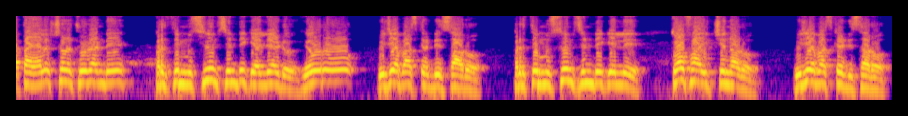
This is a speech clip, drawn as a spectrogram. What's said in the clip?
గత ఎలక్షన్ చూడండి ప్రతి ముస్లింస్ ఇంటికి వెళ్ళాడు. ఎవరు? విజయభాస్కర్ రెడ్డి సారు. ప్రతి ముస్లింస్ ఇంటికి వెళ్ళి తోఫా ఇచ్చినారు విజయభాస్కర్ రెడ్డి సారు.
